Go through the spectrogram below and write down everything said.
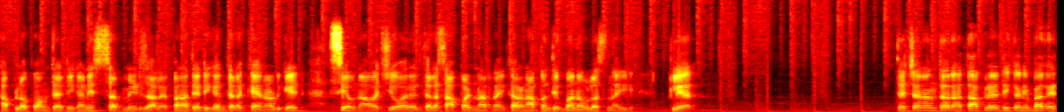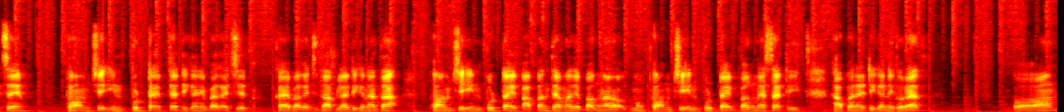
आपला फॉर्म त्या ठिकाणी सबमिट झालाय. पण त्या ठिकाणी त्याला कॅनॉट गेट सेव्ह नावाची ओआर त्याला सापडणार नाही. कारण आपण ते बनवलंच नाही क्लिअर त्याच्यानंतर आता आपल्या ठिकाणी बघायचं आहे फॉर्मचे इनपुट टाईप त्या ठिकाणी बघायचे आहेत. काय बघायचे तर आपल्या ठिकाणी आता फॉर्मचे इनपुट टाईप आपण त्यामध्ये बघणार आहोत. मग फॉर्मचे इनपुट टाईप बघण्यासाठी आपण या ठिकाणी करूयात फॉर्म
